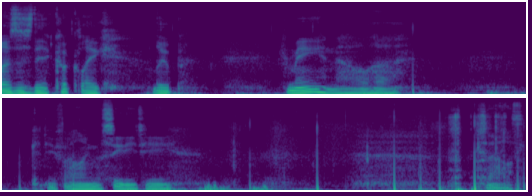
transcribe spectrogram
Closes the Cook Lake loop for me, and I'll uh, continue following the CDT south.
